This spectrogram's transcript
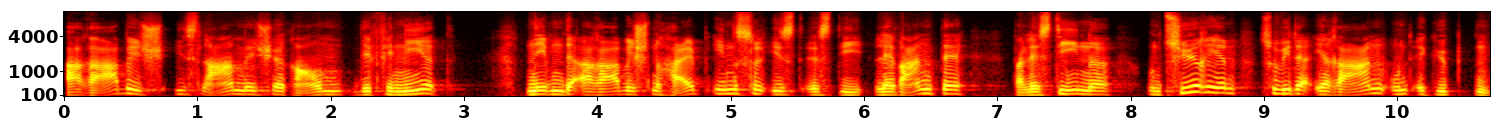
arabisch-islamische Raum definiert. Neben der arabischen Halbinsel ist es die Levante, Palästina und Syrien sowie der Iran und Ägypten.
